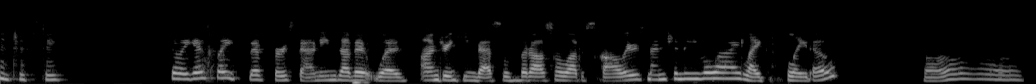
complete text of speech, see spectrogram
Interesting. So I guess like the first foundings of it was on drinking vessels, but also a lot of scholars mention the evil eye, like Plato. Oh.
